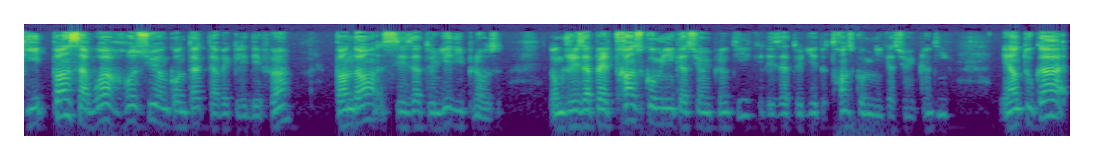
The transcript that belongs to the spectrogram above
qui pensent avoir reçu un contact avec les défunts pendant ces ateliers d'hypnose. Donc je les appelle transcommunication hypnotique, les ateliers de transcommunication hypnotique. Et en tout cas,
